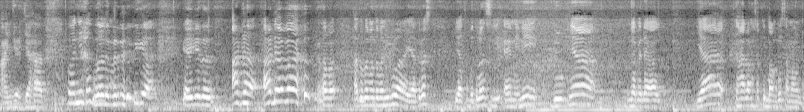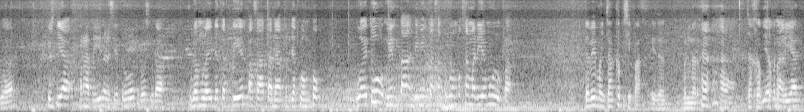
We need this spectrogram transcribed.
Anjir jahat. Wanita boleh berdiri gak kayak gitu. Ada ada pak. Kata, kata teman-teman gua ya. Terus ya kebetulan si N ini duduknya nggak beda. Ya kehalang satu bangku sama gua. Terus dia perhatiin dari situ terus udah udah mulai deketin pas saat ada kerja kelompok. Gua itu minta diminta satu kelompok sama dia mulu pak. Tapi emang cakep sih pak, itu bener. Cakep, dia cakep. pernah lihat.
